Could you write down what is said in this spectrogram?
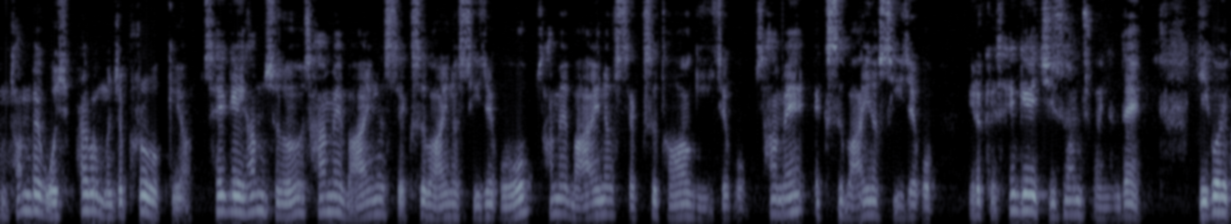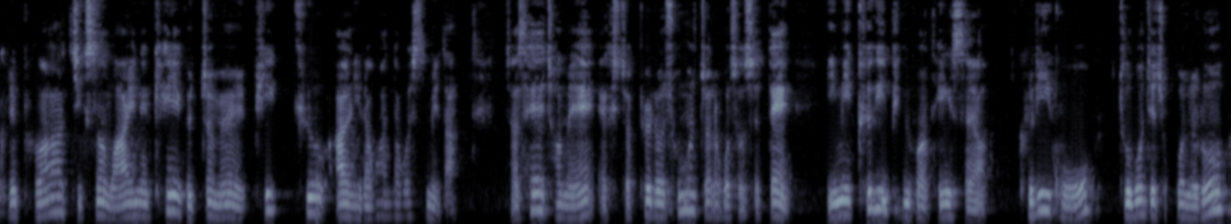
그럼 358번 문제 풀어볼게요. 3개의 함수 3의 마이너스 x 마이너스 2제곱, 3의 마이너스 x 더하기 2제곱, 3의 x 마이너스 2제곱 이렇게 3개의 지수 함수가 있는데 이거의 그래프와 직선 y는 k의 교점을 PQR이라고 한다고 했습니다. 자, 세 점에 x좌표를 소문자라고 썼을 때 이미 크기 비교가 돼 있어요. 그리고 두 번째 조건으로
